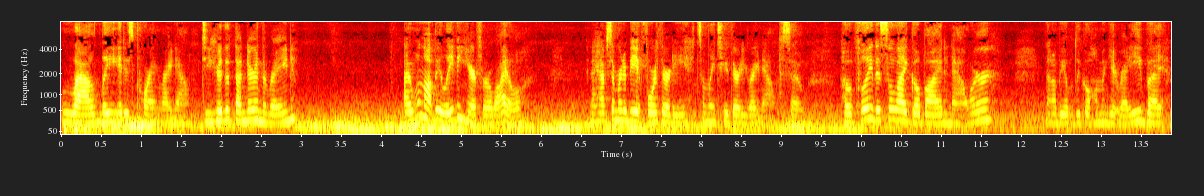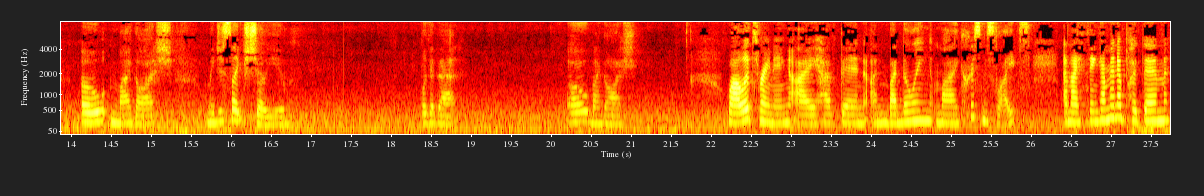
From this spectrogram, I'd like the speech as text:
loudly. It is pouring right now. Do you hear the thunder and the rain? I will not be leaving here for a while. And I have somewhere to be at 4.30. It's only 2.30 right now. So hopefully this will like go by in an hour. Then I'll be able to go home and get ready. But oh my gosh. Let me just like show you. Look at that. Oh my gosh. While it's raining, I have been unbundling my Christmas lights and I think I'm gonna put them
